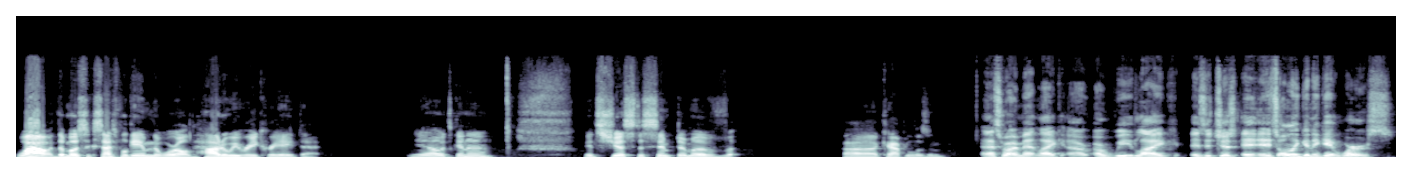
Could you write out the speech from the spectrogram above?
Wow, the most successful game in the world. How do we recreate that? You know, it's gonna. It's just a symptom of uh, capitalism. And that's what I meant. Like, are, are we like? Is it just? it- It's only going to get worse.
